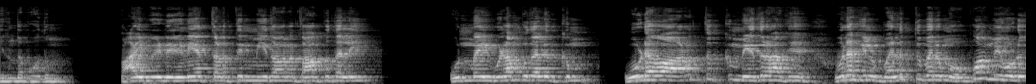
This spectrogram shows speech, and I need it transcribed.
இருந்தபோதும் தாய் வீடு இணையதளத்தின் மீதான தாக்குதலை உண்மை விளம்புதலுக்கும் ஊடக அறத்துக்கும் எதிராக உலகில் வலுத்து வரும் ஒவ்வாமையோடு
